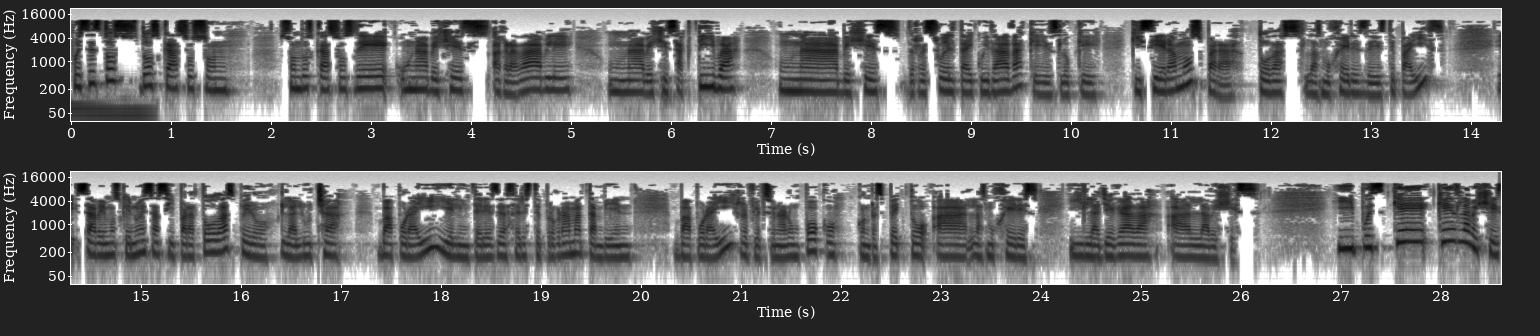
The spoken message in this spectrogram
Pues estos dos casos son son dos casos de una vejez agradable, una vejez activa, una vejez resuelta y cuidada, que es lo que quisiéramos para todas las mujeres de este país. Eh, sabemos que no es así para todas, pero la lucha va por ahí y el interés de hacer este programa también va por ahí, reflexionar un poco con respecto a las mujeres y la llegada a la vejez. Y pues, ¿qué, ¿qué es la vejez?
